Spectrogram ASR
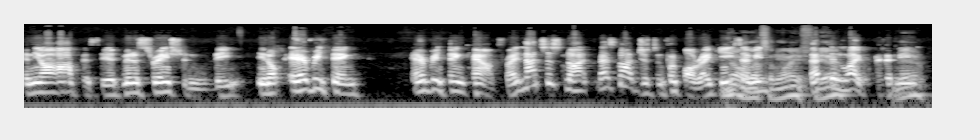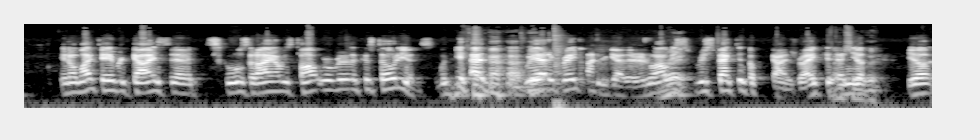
in the office, the administration, the you know everything, everything counts, right? Not just not that's not just in football, right, Gies? No, I mean, in life, that's yeah. in life. I mean, yeah. you know, my favorite guys at schools that I always taught were the custodians. We had we yeah. had a great time together, and I always right. respected those guys, right? Absolutely. And you you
